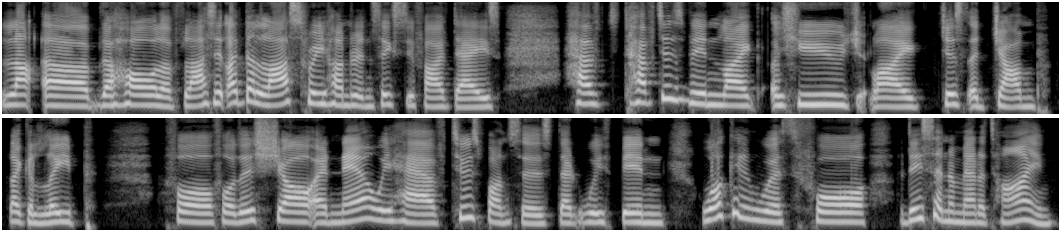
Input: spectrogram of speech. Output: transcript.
la- uh, the whole of last like the last 365 days, have have just been like a huge, like just a jump, like a leap for for this show. And now we have two sponsors that we've been working with for a decent amount of time.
